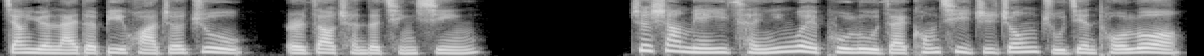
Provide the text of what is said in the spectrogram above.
将原来的壁画遮住而造成的情形。这上面一层因为暴露在空气之中，逐渐脱落，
